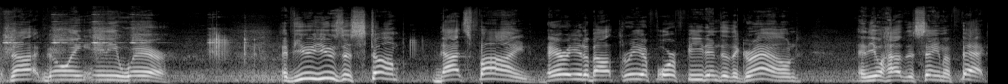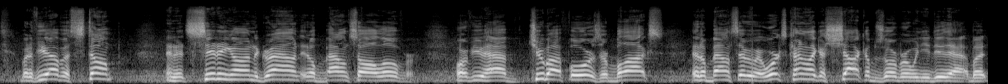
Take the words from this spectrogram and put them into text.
It's not going anywhere. If you use a stump, that's fine. Bury it about three or four feet into the ground and you'll have the same effect. But if you have a stump and it's sitting on the ground, it'll bounce all over. Or if you have two by fours or blocks, it'll bounce everywhere. It works kind of like a shock absorber when you do that. But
